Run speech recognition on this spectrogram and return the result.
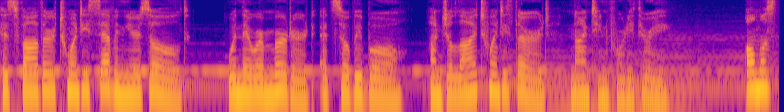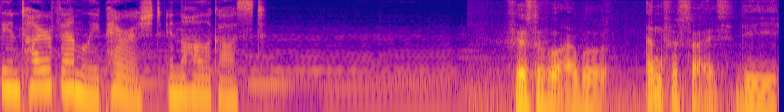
his father 27 years old, when they were murdered at Sobibor on July 23, 1943. Almost the entire family perished in the Holocaust. First of all, I will emphasize the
